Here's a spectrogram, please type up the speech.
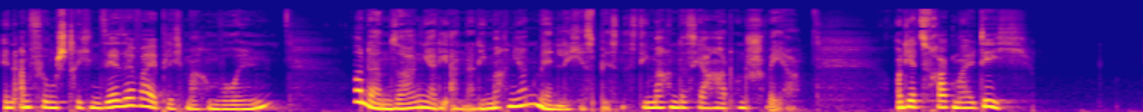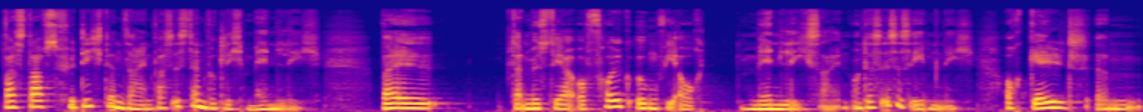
in Anführungsstrichen sehr, sehr weiblich machen wollen. Und dann sagen ja die anderen, die machen ja ein männliches Business, die machen das ja hart und schwer. Und jetzt frag mal dich, was darf's für dich denn sein? Was ist denn wirklich männlich? Weil dann müsste ja Erfolg irgendwie auch männlich sein. Und das ist es eben nicht. Auch Geld ähm,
